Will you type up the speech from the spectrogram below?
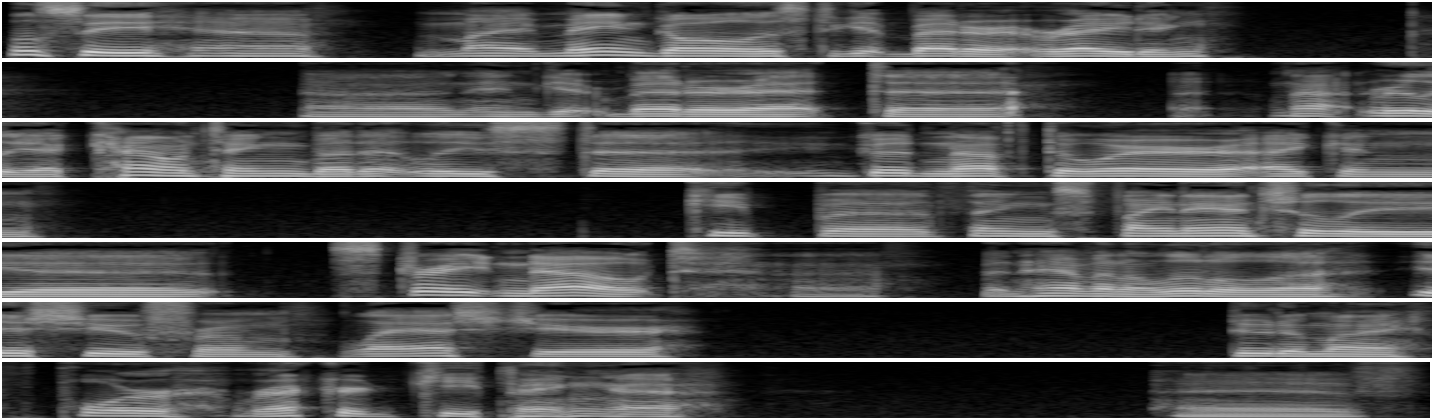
we'll see. Uh, my main goal is to get better at writing uh, and get better at uh, not really accounting, but at least uh, good enough to where I can keep uh, things financially uh, straightened out. been having a little issue from last year due to my poor record keeping. I've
